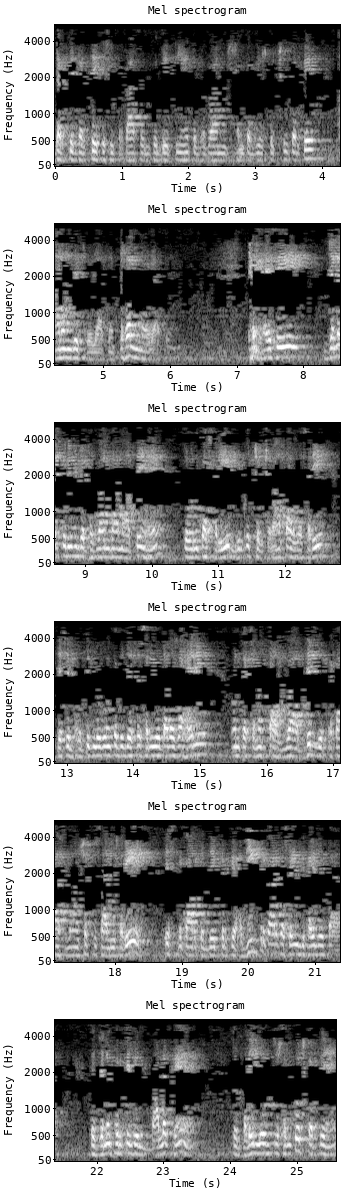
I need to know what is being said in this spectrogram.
डरते डरते किसी प्रकार से उनको देती हैं तो भगवान शंकर जी उसको छू करके आनंदित हो जाते हैं, प्रसन्न हो जाते हैं। ऐसे जनकपुरी में जब भगवान राम आते हैं तो उनका शरीर बिल्कुल चमचमाता हुआ शरीर, जैसे भौतिक लोगों का तो जैसे शरीर होता वैसा है नहीं। उनका चमकता हुआ, दिव्य प्रकाशमान शक्तिशाली शरीर, इस प्रकार को देख करके अजीब प्रकार का शरीर दिखाई देता है। तो जनकपुर के जो बालक हैं तो बड़े लोग तो संकोच करते हैं,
